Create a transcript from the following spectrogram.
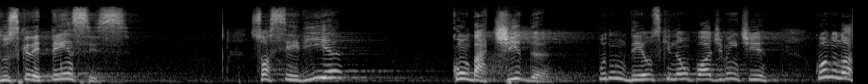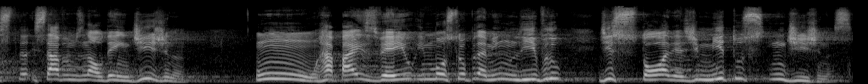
dos cretenses só seria combatida por um Deus que não pode mentir. Quando nós estávamos na aldeia indígena, um rapaz veio e mostrou para mim um livro de histórias, de mitos indígenas.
